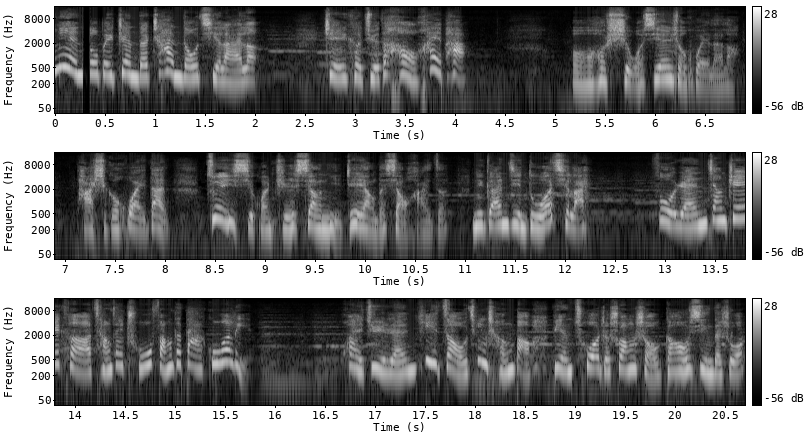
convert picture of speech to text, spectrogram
面都被震得颤抖起来了。杰克觉得好害怕。哦，是我先生回来了，他是个坏蛋，最喜欢吃像你这样的小孩子。你赶紧躲起来。妇人将杰克藏在厨房的大锅里。坏巨人一走进城堡，便搓着双手，高兴地说：“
